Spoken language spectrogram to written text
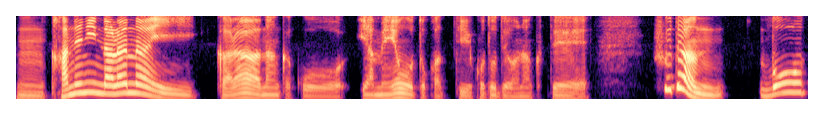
うん、金にならないから、なんかこう、やめようとかっていうことではなくて、普段ぼーっ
